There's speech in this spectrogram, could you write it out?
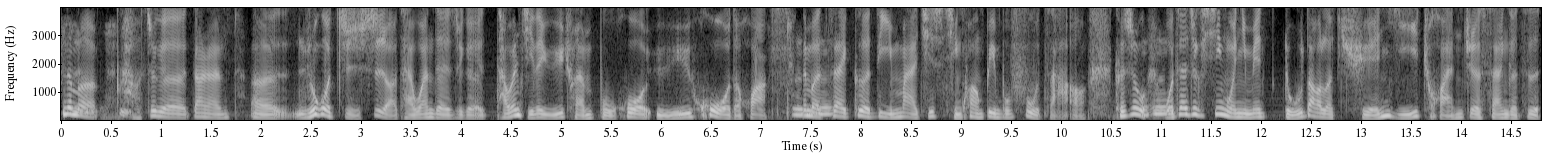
那么好，这个当然呃，如果只是啊台湾的这个台湾籍的渔船捕获渔获的话，那么在各地卖，其实情况并不复杂啊。可是我我在这个新闻里面读到了“权宜船”这三个字。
